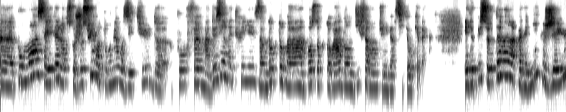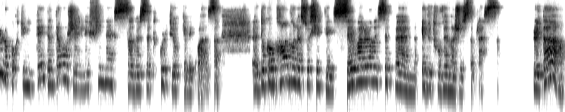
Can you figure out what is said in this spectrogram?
euh, pour moi, ça a été lorsque je suis retournée aux études pour faire ma deuxième maîtrise, un doctorat, un postdoctorat dans différentes universités au Québec. Et depuis ce terrain académique, j'ai eu l'opportunité d'interroger les finesses de cette culture québécoise, euh, de comprendre la société, ses valeurs et ses peines, et de trouver ma juste place. Plus tard,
